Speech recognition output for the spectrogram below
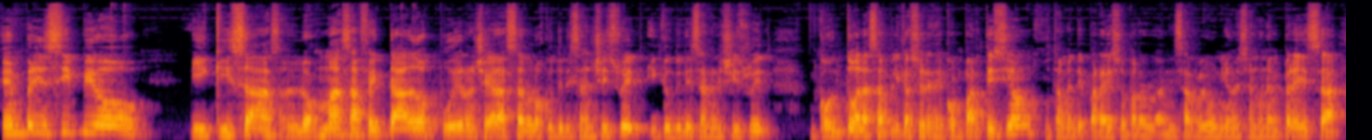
en principio y quizás los más afectados pudieron llegar a ser los que utilizan G Suite y que utilizan el G Suite con todas las aplicaciones de compartición, justamente para eso, para organizar reuniones en una empresa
